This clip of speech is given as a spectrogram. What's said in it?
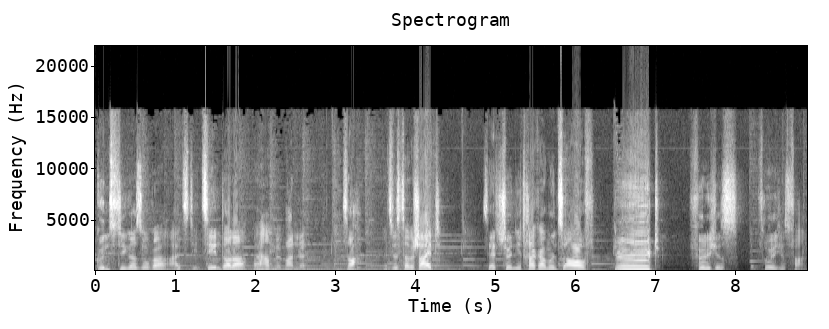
günstiger sogar als die 10 Dollar bei Humble Bundle. So, jetzt wisst ihr Bescheid. Setzt schön die Trackermünze auf. Gut. Fröhliches, fröhliches Fahren.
